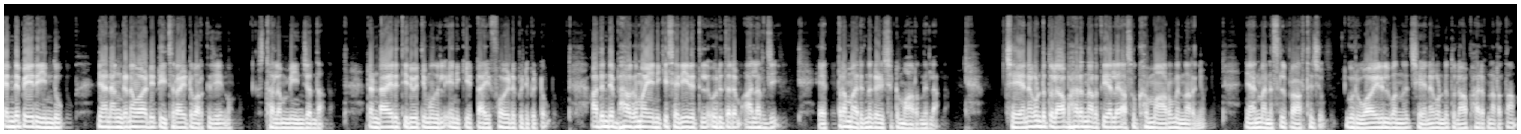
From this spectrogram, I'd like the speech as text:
എന്റെ പേര് ഇന്ദു. ഞാൻ അങ്കണവാടി ടീച്ചറായിട്ട് വർക്ക് ചെയ്യുന്നു. സ്ഥലം മീഞ്ചന്ത. രണ്ടായിരത്തി ഇരുപത്തി മൂന്നിൽ എനിക്ക് ടൈഫോയിഡ് പിടിപെട്ടു. അതിന്റെ ഭാഗമായി എനിക്ക് ശരീരത്തിൽ ഒരുതരം അലർജി. എത്ര മരുന്ന് കഴിച്ചിട്ട് മാറുന്നില്ല. ചേന കൊണ്ട് തുലാഭാരം നടത്തിയാൽ അസുഖം മാറുമെന്നറിഞ്ഞു. ഞാൻ മനസ്സിൽ പ്രാർത്ഥിച്ചു. ഗുരുവായൂരിൽ വന്ന് ചേന കൊണ്ട് തുലാഭാരം നടത്താം.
